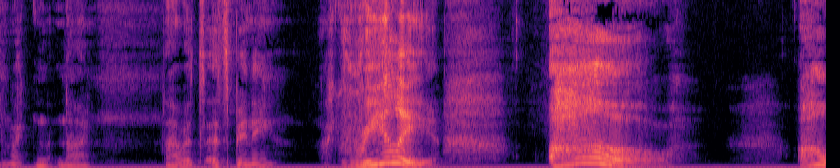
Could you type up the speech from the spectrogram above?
I'm like, no, no, it's, it's Benny. Like, really? Oh. Oh,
